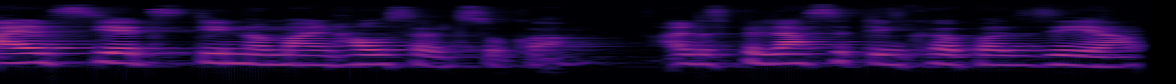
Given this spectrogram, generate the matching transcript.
als jetzt den normalen Haushaltszucker. Also das belastet den Körper sehr.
